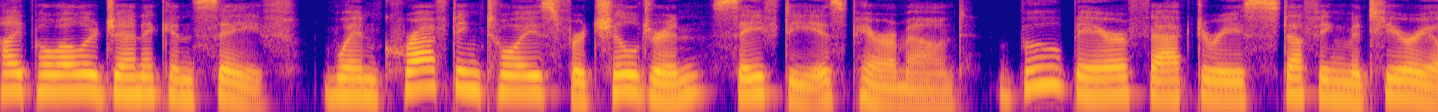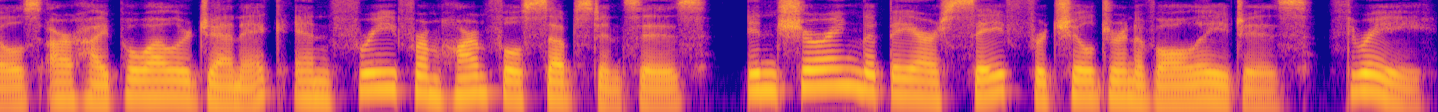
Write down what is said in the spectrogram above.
Hypoallergenic and safe. When crafting toys for children, safety is paramount. Boo Bear Factory's stuffing materials are hypoallergenic and free from harmful substances, ensuring that they are safe for children of all ages. 3.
